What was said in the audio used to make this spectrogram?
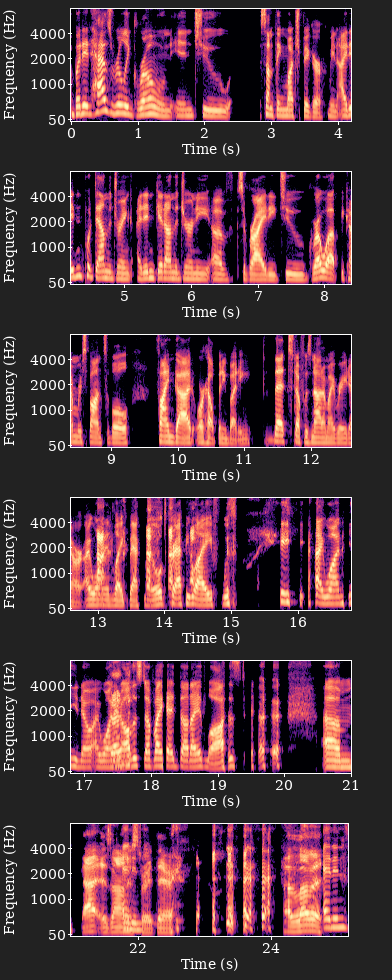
But it has really grown into something much bigger. I mean, I didn't put down the drink, I didn't get on the journey of sobriety to grow up, become responsible, find God, or help anybody. That stuff was not on my radar. I wanted like back my old crappy life with I want, you know, I wanted all the stuff I had thought I had lost. Um, that is honest in, right there. I love it. And in,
